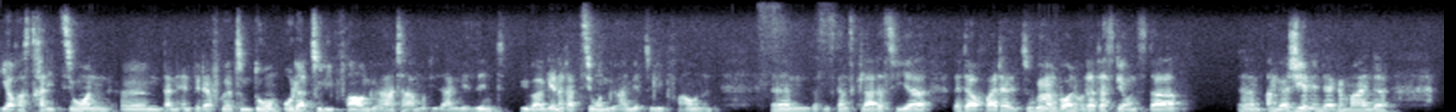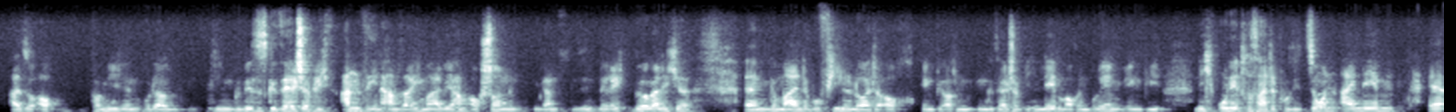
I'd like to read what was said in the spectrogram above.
die auch aus Tradition ähm, dann entweder früher zum Dom oder zu Liebfrauen gehört haben und die sagen, wir sind über Generationen gehören wir zu Liebfrauen und das ist ganz klar, dass wir da auch weiterhin zugehören wollen oder dass wir uns da ähm, engagieren in der Gemeinde. Also auch Familien oder die ein gewisses gesellschaftliches Ansehen haben, sage ich mal. Wir haben auch schon ganz, sind eine recht bürgerliche ähm, Gemeinde, wo viele Leute auch irgendwie aus dem, dem, gesellschaftlichen Leben, auch in Bremen, irgendwie nicht uninteressante Positionen einnehmen. Äh,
